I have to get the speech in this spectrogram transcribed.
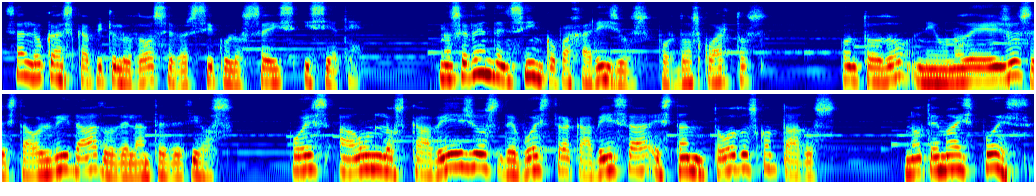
San Lucas capítulo 12 versículos 6 y 7. ¿No se venden cinco pajarillos por dos cuartos? Con todo, ni uno de ellos está olvidado delante de Dios, pues aun los cabellos de vuestra cabeza están todos contados. No temáis, pues,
